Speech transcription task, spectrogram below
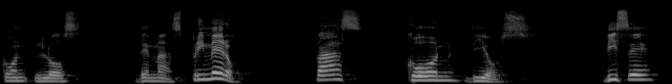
con los demás. Primero, paz con Dios. Dice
